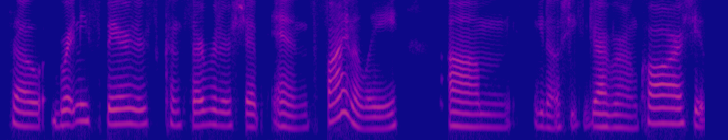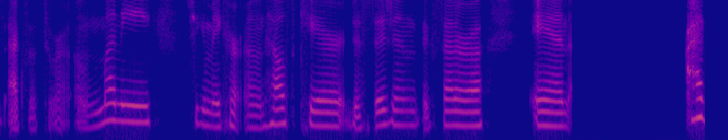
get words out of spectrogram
so Britney Spears conservatorship ends finally um you know she can drive her own car she has access to her own money she can make her own health care decisions etc and I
